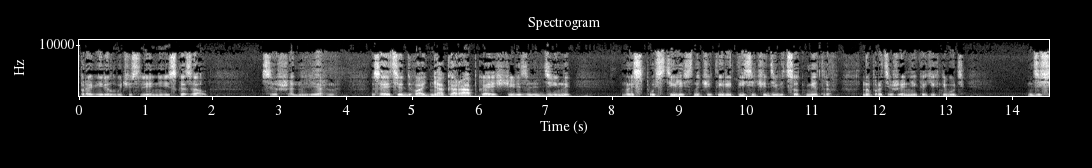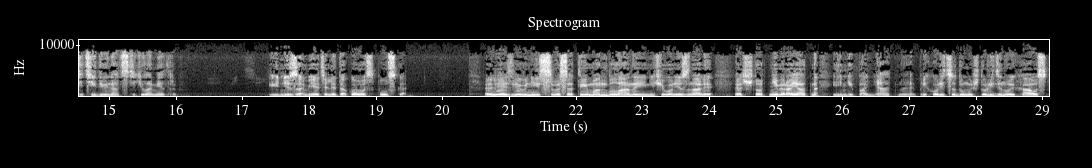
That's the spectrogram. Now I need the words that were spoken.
проверил вычисление и сказал, «Совершенно верно. За эти два дня, карабкаясь через льдины, мы спустились на 4900 метров на протяжении каких-нибудь 10-12 километров. И не заметили такого спуска. Лезли вниз с высоты Монблана и ничего не знали. Это что-то невероятно и непонятное. Приходится думать, что ледяной хаос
